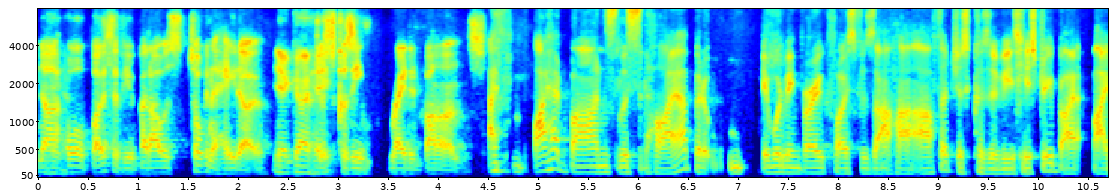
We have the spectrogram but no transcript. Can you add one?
No, Yeah. or both of you, but I was talking to Hito yeah, go ahead. just because he rated Barnes. I I had Barnes listed higher, but it, it would have been very close for Zaha after just because of his history. But I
